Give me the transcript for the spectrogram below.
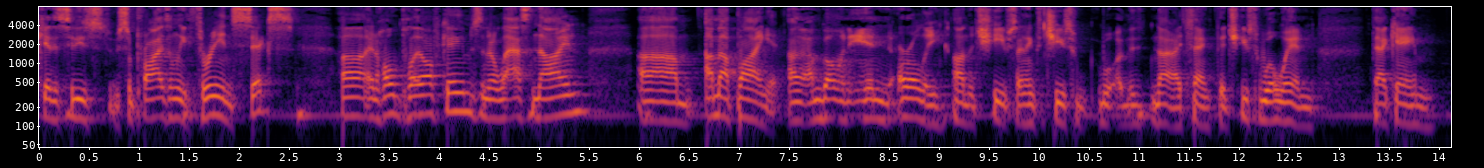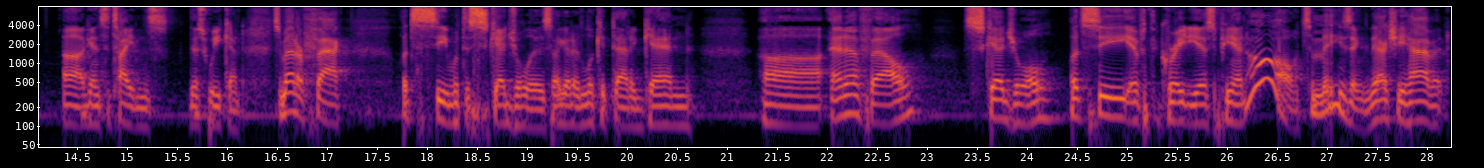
Kansas City's surprisingly three and six uh, in home playoff games in their last nine. Um, I'm not buying it. I'm going in early on the Chiefs. I think the Chiefs, not I think, the Chiefs will win that game uh, against the Titans this weekend. As a matter of fact, let's see what the schedule is. I got to look at that again. Uh, NFL schedule. Let's see if the great ESPN. Oh, it's amazing. They actually have it.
